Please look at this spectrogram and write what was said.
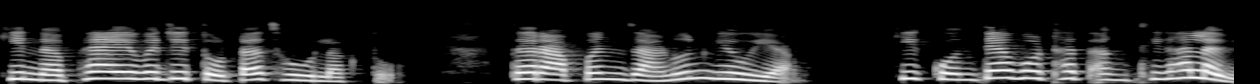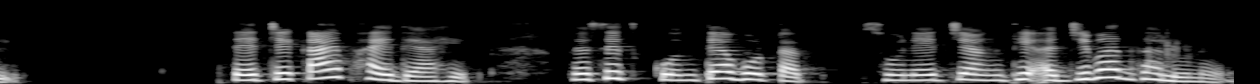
की नफ्याऐवजी तोटाच होऊ लागतो. तर आपण जाणून घेऊया की कोणत्या बोटात अंगठी घालावी. त्याचे काय फायदे आहेत? तसेच कोणत्या बोटात सोन्याची अंगठी अजिबात घालू नये?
